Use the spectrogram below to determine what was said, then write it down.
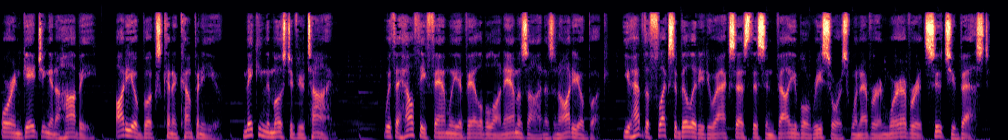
or engaging in a hobby, audiobooks can accompany you, making the most of your time. With a healthy family available on Amazon as an audiobook, you have the flexibility to access this invaluable resource whenever and wherever it suits you best.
